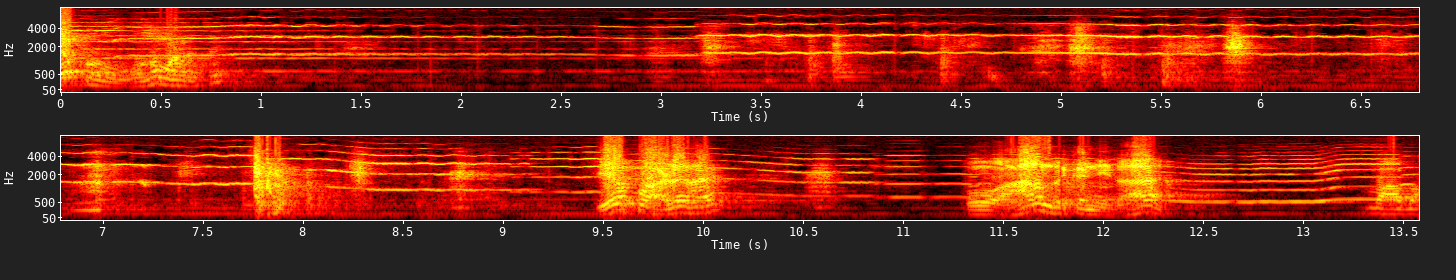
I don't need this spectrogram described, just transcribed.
ஏப்போ முகமா இருக்கு ஏப்பா அழற? ஓ ஆனந்த கண்ணீரா? மாமா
